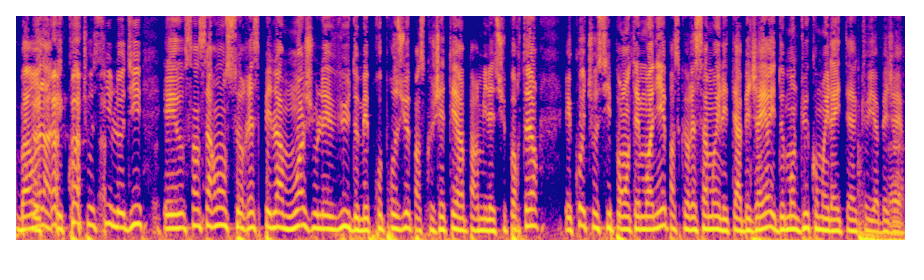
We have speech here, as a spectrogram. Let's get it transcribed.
bah voilà, et coach aussi le dit. Et sincèrement, ce respect-là, moi, je l'ai vu de mes propres yeux parce que j'étais parmi les supporters. Et coach aussi peut en témoigner parce que récemment, il était à Béjaïa. Il demande lui comment il a été accueilli à Béjaïa.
